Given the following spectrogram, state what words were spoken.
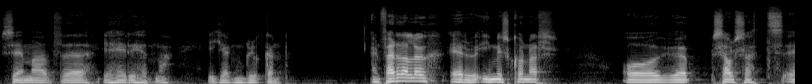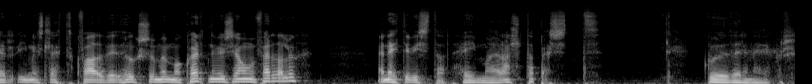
sem að ég heyri hérna í gegnum gluggan. En ferðalög eru ímiskonar og sjálfsagt er ímislegt hvað við hugsaum um og hvernig við sjáum ferðalög en eitt er víst að heima er alltaf best. Guð verið með ykkur.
